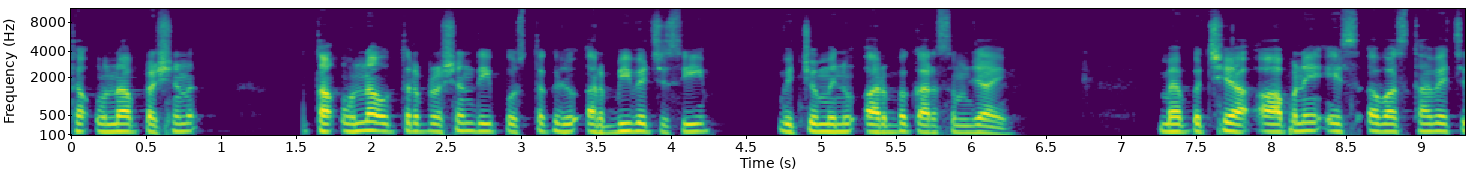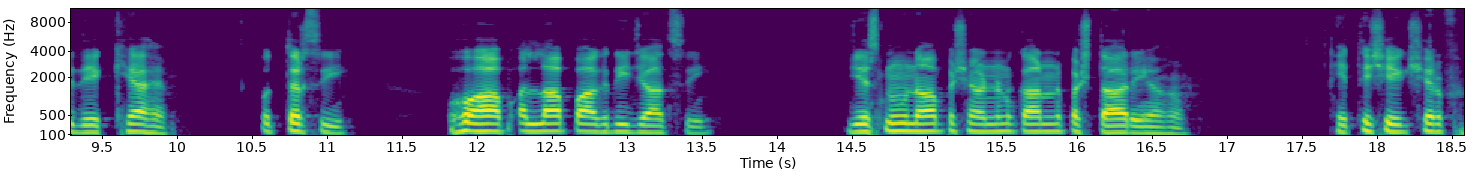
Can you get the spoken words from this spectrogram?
ਤਾਂ ਉਹਨਾਂ ਪ੍ਰਸ਼ਨ, ਤਾਂ ਉਹਨਾਂ ਉੱਤਰ ਪ੍ਰਸ਼ਨ ਦੀ ਪੁਸਤਕ ਜੋ ਅਰਬੀ ਵਿੱਚ ਸੀ, ਵਿੱਚੋਂ ਮੈਨੂੰ ਅਰਬ ਕਰ ਸਮਝਾਏ। ਮੈਂ ਪੁੱਛਿਆ, ਆਪਨੇ ਇਸ ਅਵਸਥਾ ਵਿੱਚ ਦੇਖਿਆ ਹੈ? ਉੱਤਰ ਸੀ, ਉਹ ਆਪ ਅੱਲਾਹ ਪਾਕ ਦੀ ਜਾਤ ਸੀ, ਜਿਸ ਨੂੰ ਨਾ ਪਛਾਣਨ ਕਾਰਨ ਪਛਤਾ ਰਿਹਾ ਹਾਂ। ਇੱਥੇ ਸ਼ੇਖ ਸ਼ਰਫ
